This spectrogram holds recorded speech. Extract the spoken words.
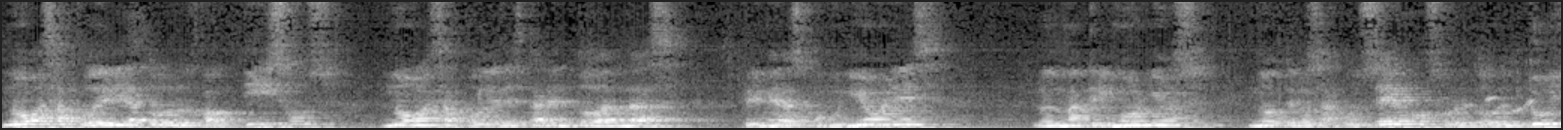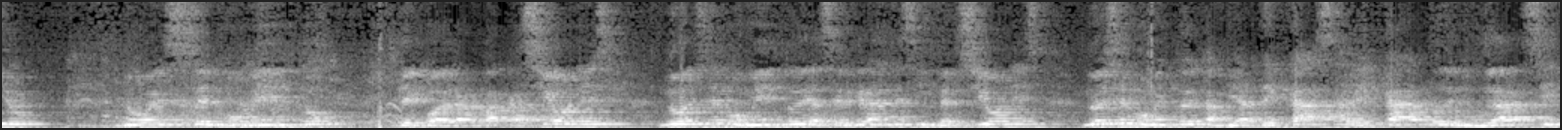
no vas a poder ir a todos los bautizos, no vas a poder estar en todas las primeras comuniones, los matrimonios no te los aconsejo, sobre todo el tuyo, no es el momento de cuadrar vacaciones, no es el momento de hacer grandes inversiones, no es el momento de cambiar de casa, de carro, de mudarse,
